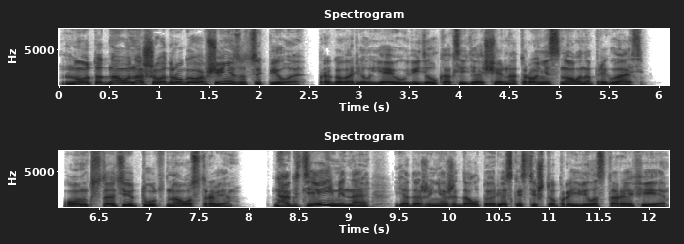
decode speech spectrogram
«Ну вот одного нашего друга вообще не зацепило», — проговорил я и увидел, как сидящая на троне снова напряглась. «Он, кстати, тут, на острове». «А где именно?» Я даже не ожидал той резкости, что проявила старая фея.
